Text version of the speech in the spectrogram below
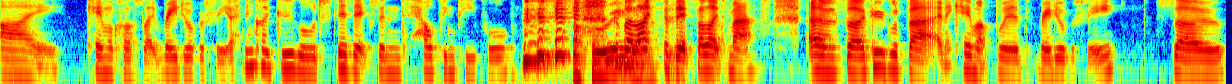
I came across like radiography. I think I googled physics and helping people because oh, really? I liked physics, I liked maths. Um, so I googled that, and it came up with radiography. So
